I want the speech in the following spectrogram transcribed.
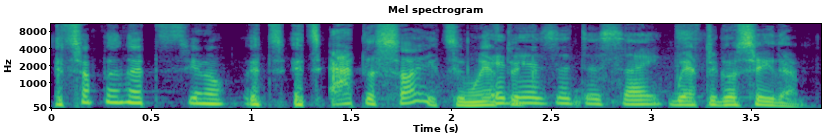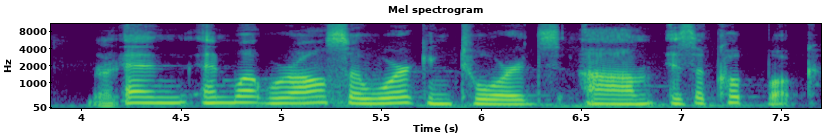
it's something that's you know, it's it's at the sites, and we have it to. It is at the sites. We have to go see them. Right. And and what we're also working towards um, is a cookbook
